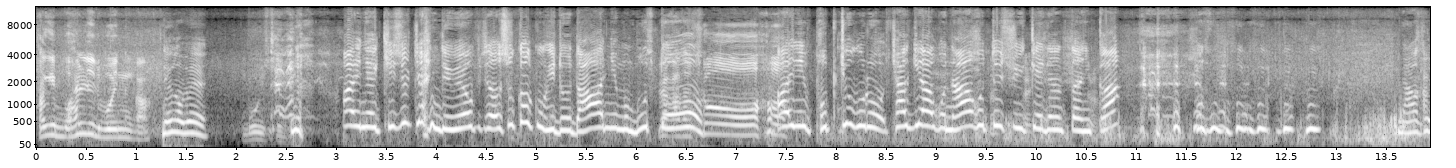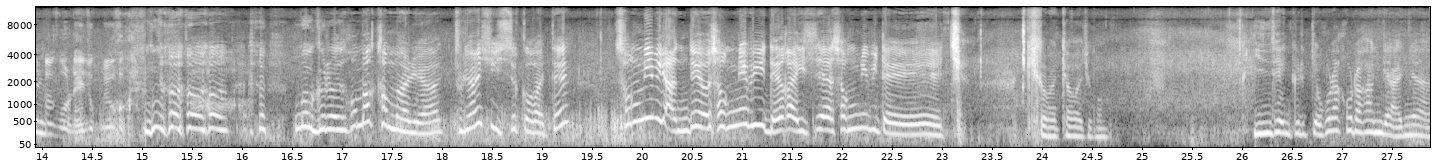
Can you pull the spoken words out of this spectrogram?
자기 뭐 할 일이 뭐 있는가? 내가 왜 뭐 있어? 아니 내 기술자인데 왜 없어 쑥갓국이도 나 아니면 못떠 쉬어 아니 법적으로 자기하고 나하고 뜰 수 있게 해놨다니까 나차 그, 끌고 레조 끌고 가 뭐 그런 험악한 말이야 둘이 할 수 있을 것 같아? 성립이 안 돼요. 성립이 내가 있어야 성립이 돼. 참, 기가 막혀가지고. 인생 그렇게 호락호락한 게 아니야.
